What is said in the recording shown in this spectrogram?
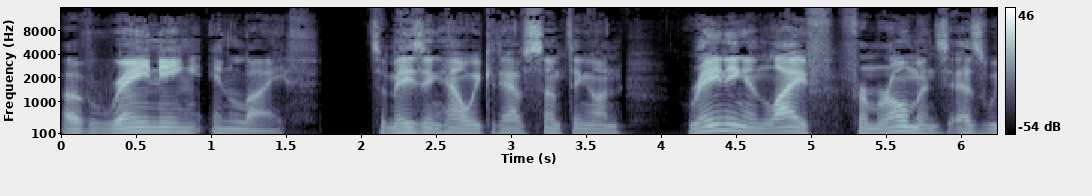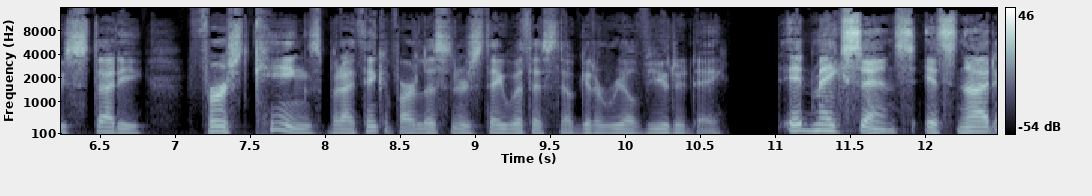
of reigning in life. It's amazing how we could have something on reigning in life from Romans as we study First Kings, but I think if our listeners stay with us, they'll get a real view today. It makes sense. It's not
